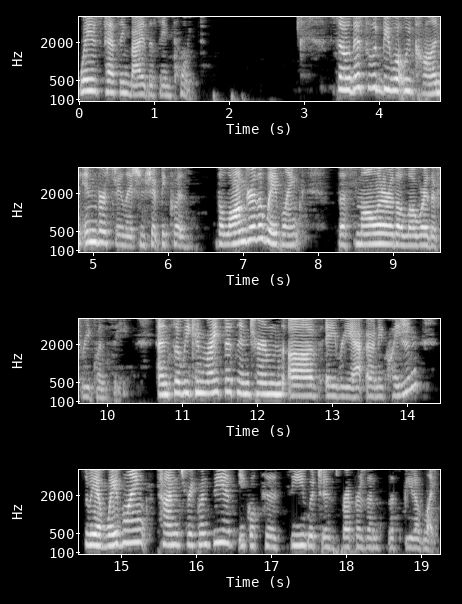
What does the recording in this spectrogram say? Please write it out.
waves passing by the same point. So this would be what we call an inverse relationship because the longer the wavelength, the smaller, the lower the frequency. And so we can write this in terms of a an equation. So we have wavelength times frequency is equal to c, which is represents the speed of light.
